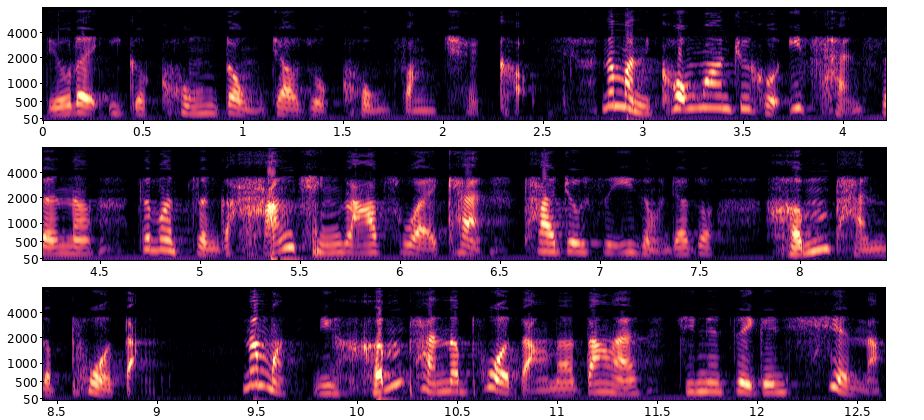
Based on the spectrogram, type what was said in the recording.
留了一个空洞，叫做空方缺口。那么你空方缺口一产生呢，这么整个行情拉出来看，它就是一种叫做横盘的破档。那么你横盘的破档呢？当然，今天这根线呢，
